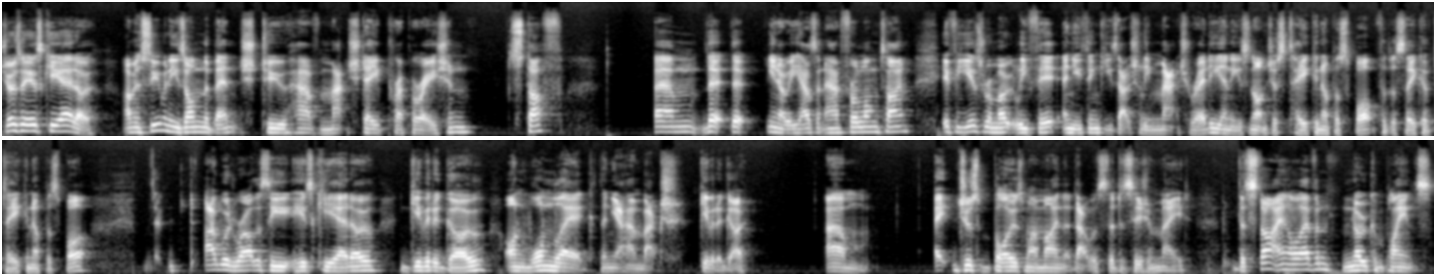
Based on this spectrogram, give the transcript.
Jose Izquierdo, I'm assuming he's on the bench to have match day preparation stuff um, that that you know he hasn't had for a long time. If he is remotely fit and you think he's actually match ready and he's not just taking up a spot for the sake of taking up a spot, I would rather see Izquierdo give it a go on one leg than Jahanbakhsh give it a go. Um, it just blows my mind that that was the decision made. The starting eleven, no complaints.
